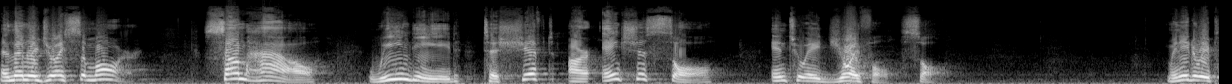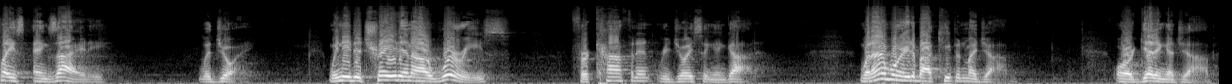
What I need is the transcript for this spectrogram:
and then rejoice some more. Somehow, we need to shift our anxious soul into a joyful soul. We need to replace anxiety with joy. We need to trade in our worries for confident rejoicing in God. When I'm worried about keeping my job, or getting a job,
